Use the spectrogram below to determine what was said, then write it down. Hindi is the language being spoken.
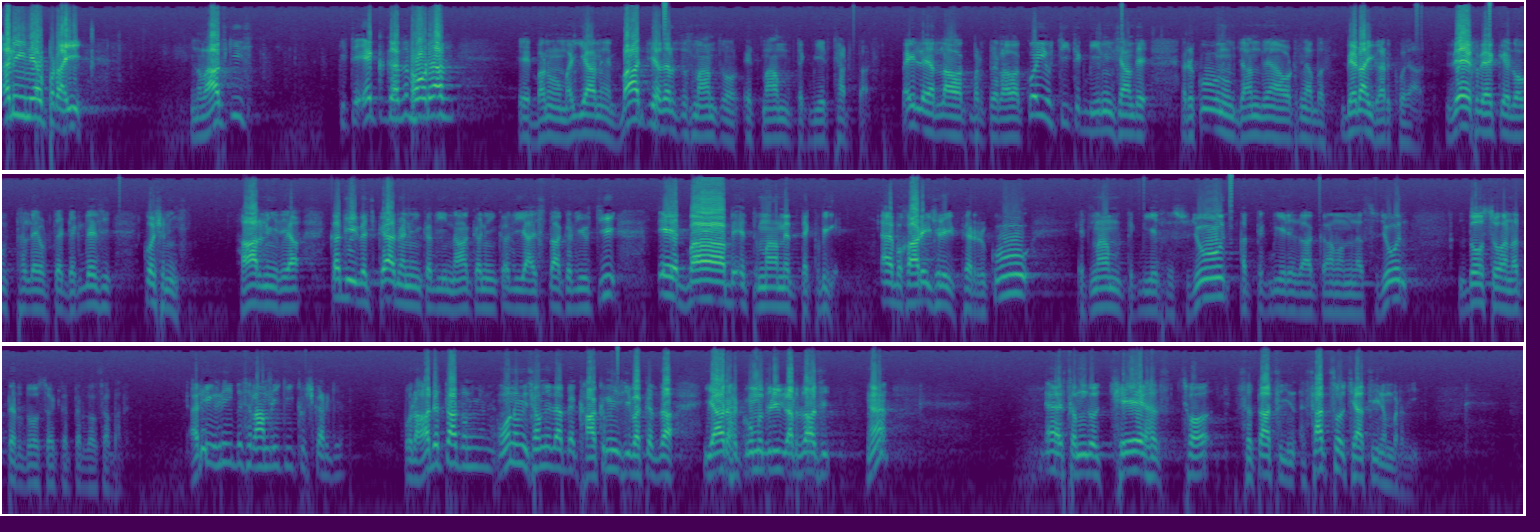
अली ने पढ़ाई। नमाज़ की कितने एक गजब हो रहा ये बनो मैया ने बाद हज़रत उस्मान तो इतमाम तकबीर छटता पहले अल्लाह अकबर तो अलावा कोई उच्ची तकबीर नहीं चाहते रकू न जाद्या उठद बस बेड़ा ही गर्क होया। वेख वेख के लोग थले उठते डिगते कुछ नहीं हार नहीं रहा। कदी बिच कह देनी कदी ना करनी कदी आहिस्ता कदी उच्ची। ए बाब इतमाम तकबीर। ए बुखारी शरीफ, फिर रकू। इतमाम तकबीर से सजूद तकबीर काम सजूद। दो सौ उनहत्तर, दो सौ इकहत्तर, दो सौ बहत्तर। अली गरीब इस्लाम की कुछ कर गया। भुला दिता दुनिया ने। उन्होंने भी समझ लिया खाकमी सी वक्त का यार हुकूमत लिए लड़ता सी, हैं? समझो छे सौ सतासी सत्त सौ छियासी नंबर की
